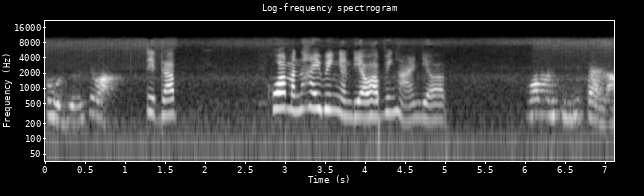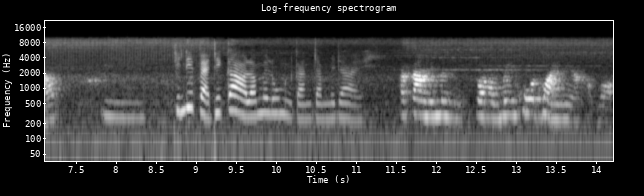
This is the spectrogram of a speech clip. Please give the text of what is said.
ตูดอยู่ใช่ป่ะ ติดครับเพราะว่ามันให้วิ่งอย่างเดียวครับ วิ่งหาอย่างเดียวครับเพราะว่ามันชิ้นที่แปดแล้วอืมชิ้นที่แปดที่เก้าแล้วไม่รู้เหมือนกันจำไม่ได้ถ้าตามนี้มันตัวเราไม่โคตรไวเลยอะเขาบอก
